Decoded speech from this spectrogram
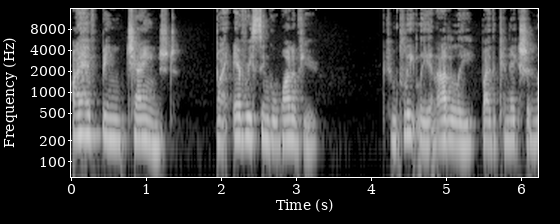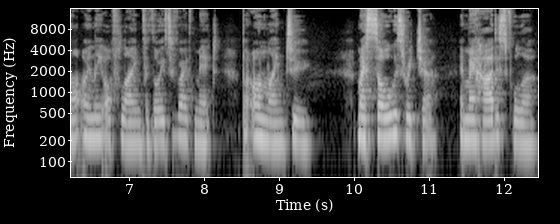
I have been changed by every single one of you, completely and utterly by the connection not only offline for those who I've met, but online too. My soul is richer and my heart is fuller,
